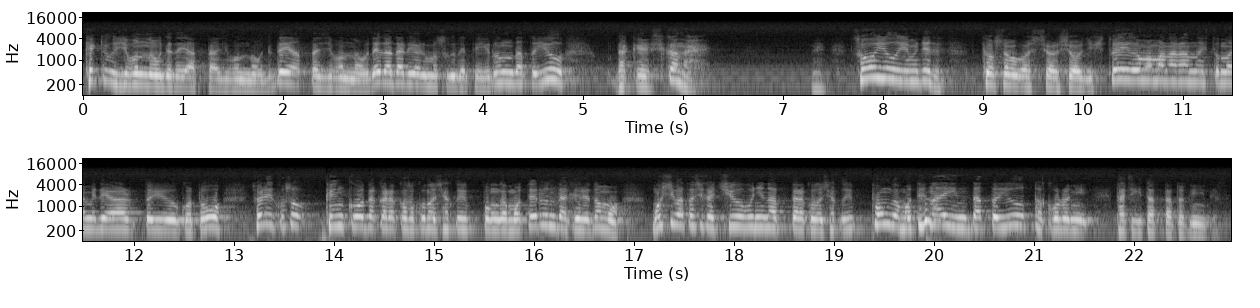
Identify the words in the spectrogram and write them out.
結局自分の腕でやった自分の腕でやった自分の腕が誰よりも優れているんだというだけしかない、ね、そういう意味でです。教師様がおっしゃる生じ人へがままならぬ人の身であるということをそれこそ健康だからこそこの尺一本が持てるんだけれどももし私が中部になったらこの尺一本が持てないんだというところに立ち至った時にです。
